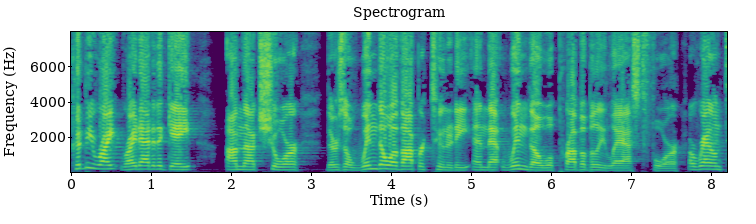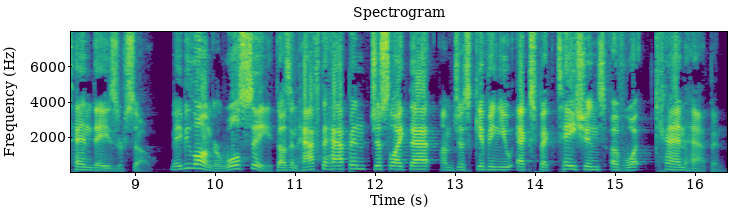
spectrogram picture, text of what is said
Could be right right out of the gate. I'm not sure. There's a window of opportunity, and that window will probably last for around 10 days or so. Maybe longer. We'll see. It doesn't have to happen just like that. I'm just giving you expectations of what can happen.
